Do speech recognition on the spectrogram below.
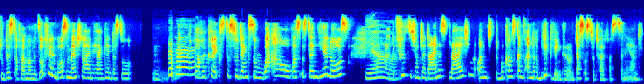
du bist auf einmal mit so vielen großen Menschen einhergehend, dass du Sprache kriegst, dass du denkst so, wow, was ist denn hier los? Ja. Also du fühlst dich unter deinesgleichen und du bekommst ganz andere Blickwinkel und das ist total faszinierend.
